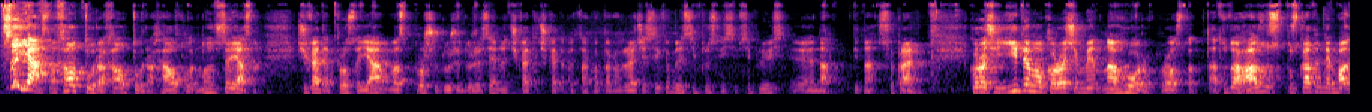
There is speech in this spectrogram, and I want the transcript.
все ясно, халтура, халтура, халтура. Ну все ясно. Чекайте, просто я вас прошу дуже-дуже сильно. Чекайте, чекайте, отак, отак. До речі, скільки буде 7 плюс 8? 7 плюс 8? Е, да, 15, все правильно. Коротше, їдемо, коротше, ми нагору просто. А тут газу спускати не, ба...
